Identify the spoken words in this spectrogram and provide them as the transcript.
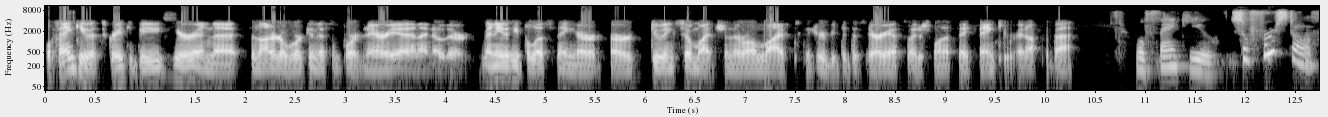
Well, thank you. It's great to be here, and uh, it's an honor to work in this important area. And I know there many of the people listening are are doing so much in their own lives to contribute to this area. So I just want to say thank you right off the bat. Well, thank you. So first off,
